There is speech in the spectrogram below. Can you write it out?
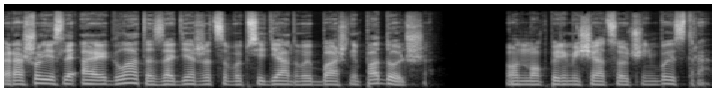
Хорошо, если Аэглата задержится в обсидиановой башне подольше. Он мог перемещаться очень быстро.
